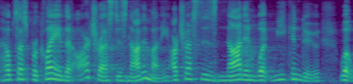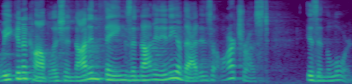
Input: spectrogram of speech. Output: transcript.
helps us proclaim that our trust is not in money. Our trust is not in what we can do, what we can accomplish, and not in things and not in any of that. Is that our trust is in the Lord.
